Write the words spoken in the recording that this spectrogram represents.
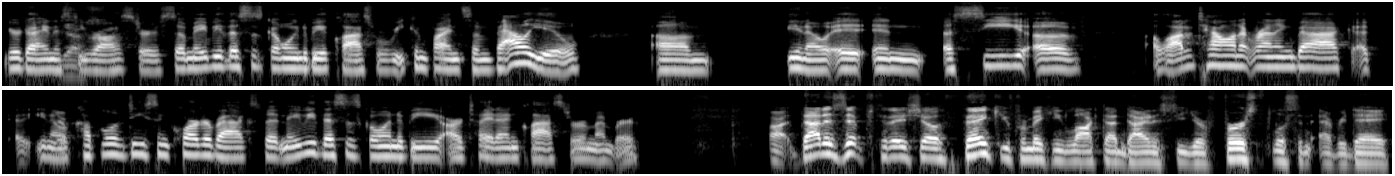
your dynasty yes. rosters. So maybe this is going to be a class where we can find some value. Um, you know, it, in a sea of a lot of talent at running back, a you know, yep. a couple of decent quarterbacks, but maybe this is going to be our tight end class to remember. All right, that is it for today's show. Thank you for making Locked On Dynasty your first listen every day.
